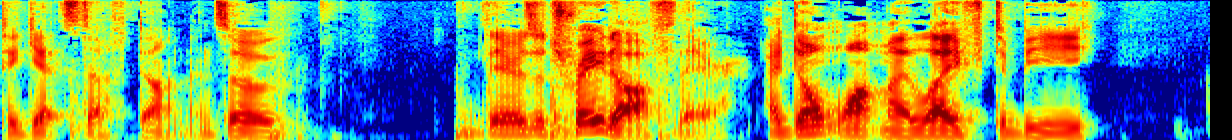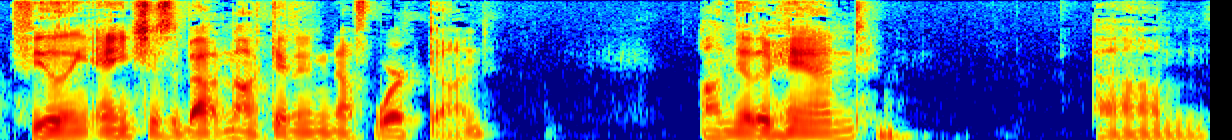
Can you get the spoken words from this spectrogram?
to get stuff done. And so there's a trade off there. I don't want my life to be feeling anxious about not getting enough work done. On the other hand, um,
